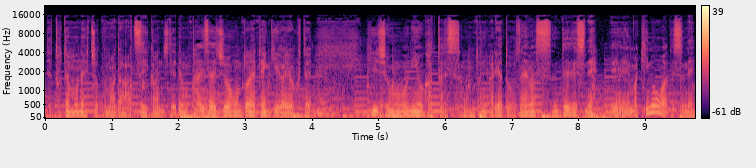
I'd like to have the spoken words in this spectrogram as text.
てとてもねちょっとまだ暑い感じででも滞在中は本当ね天気が良くて非常に良かったです。本当にありがとうございます。でですね、えー、まあ、昨日はですね、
